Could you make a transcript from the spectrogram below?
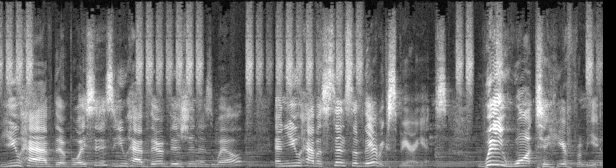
You have their voices, you have their vision as well, and you have a sense of their experience. We want to hear from you.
